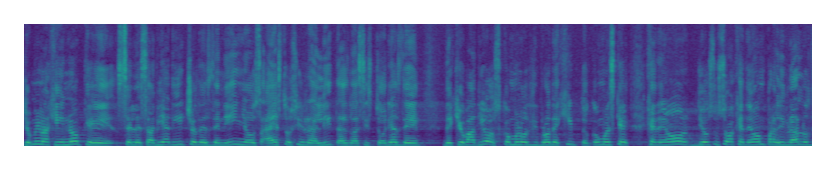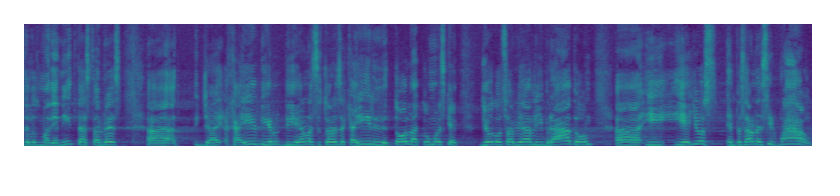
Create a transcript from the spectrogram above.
Yo me imagino que se les había dicho desde niños a estos israelitas las historias de, Jehová Dios, cómo los libró de Egipto, cómo es que Gedeón, Dios usó a Gedeón para librarlos de los madianitas, tal vez a Jair dieron, las historias de Jair y de Tola, cómo es que Dios los había librado ah, y ellos empezaron a decir, wow,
